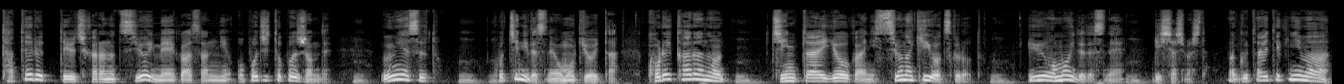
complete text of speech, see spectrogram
建てるっていう力の強いメーカーさんにオポジットポジションで運営すると。こっちにですね、重きを置いた、これからの賃貸業界に必要な企業を作ろうと。いう思いでですね、立社しました。まあ、具体的には、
